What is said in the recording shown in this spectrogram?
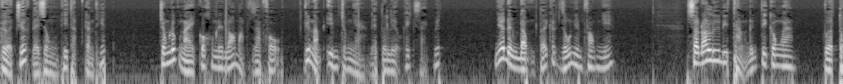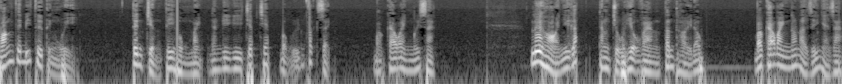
Cửa trước để dùng khi thật cần thiết. Trong lúc này, cô không nên ló mặt ra phố, Cứ nằm im trong nhà để tôi liệu cách giải quyết. Nhớ đừng động tới các dấu niêm phong nhé. Sau đó Lư đi thẳng đến ti công an. Vừa thoáng thấy bí thư tỉnh ủy. Tên trưởng ty Hùng Mạnh đang ghi ghi chép chép bỗng đứng phắc dậy. Báo cáo anh mới sang. Lư hỏi như gấp Thằng chủ hiệu vàng tân thời đâu. Báo cáo anh nó ở dưới nhà giam.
